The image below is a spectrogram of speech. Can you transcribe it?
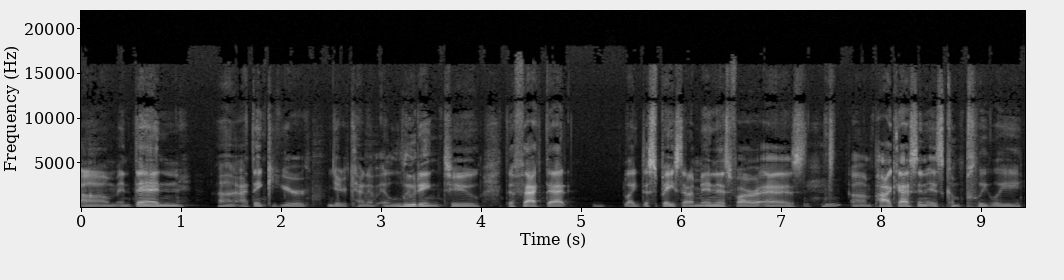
Um, and then uh, I think you're you're kind of alluding to the fact that like the space that I'm in as far as um, podcasting is completely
